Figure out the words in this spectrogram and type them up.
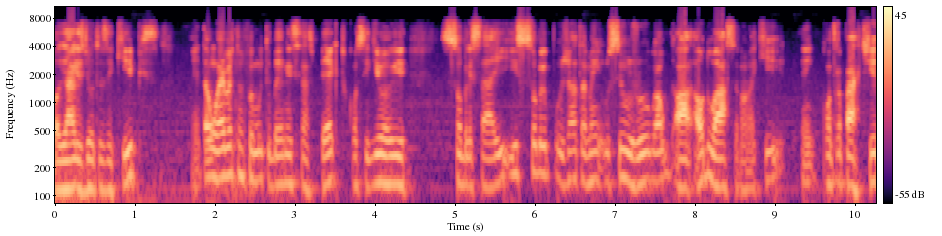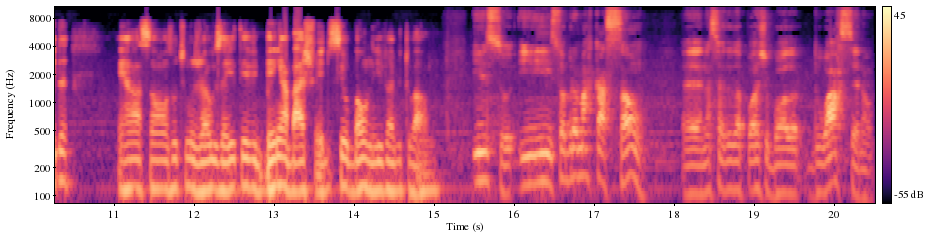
olhares de outras equipes. Então o Everton foi muito bem nesse aspecto, conseguiu ali sobressair e sobrepujar também o seu jogo ao, ao do Arsenal, né, que em contrapartida em relação aos últimos jogos aí, teve bem abaixo aí do seu bom nível habitual. Isso, e sobre a marcação é, na saída da posse de bola do Arsenal,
